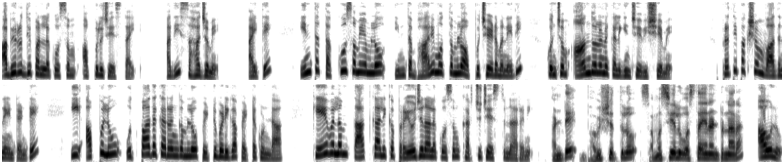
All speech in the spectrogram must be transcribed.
అభివృద్ధి పనుల కోసం అప్పులు చేస్తాయి. అది సహజమే. అయితే ఇంత తక్కువ సమయంలో ఇంత భారీ మొత్తంలో అప్పు చేయడమనేది కొంచెం ఆందోళన కలిగించే విషయమే. ప్రతిపక్షం వాదనేంటంటే ఈ అప్పులు ఉత్పాదక రంగంలో పెట్టుబడిగా పెట్టకుండా కేవలం తాత్కాలిక ప్రయోజనాల కోసం ఖర్చు చేస్తున్నారని. అంటే భవిష్యత్తులో సమస్యలు వస్తాయనంటున్నారా అవును.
